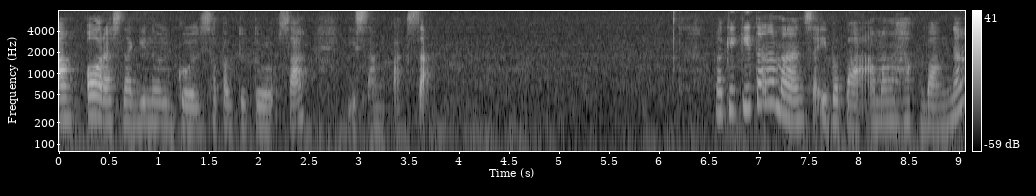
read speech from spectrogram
ang oras na ginulgol sa pagtuturo sa isang paksa. Makikita naman sa ibaba ang mga hakbang na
